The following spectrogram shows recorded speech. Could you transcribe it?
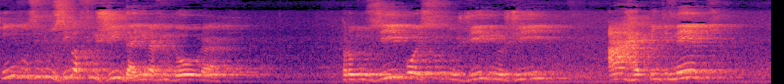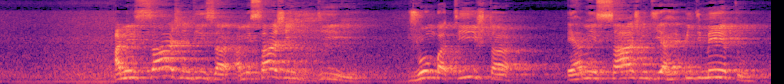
quem vos induziu a fugir da ira vindoura? Produzi, pois, frutos dignos de arrependimento. A mensagem diz a, a mensagem de João Batista é a mensagem de arrependimento.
